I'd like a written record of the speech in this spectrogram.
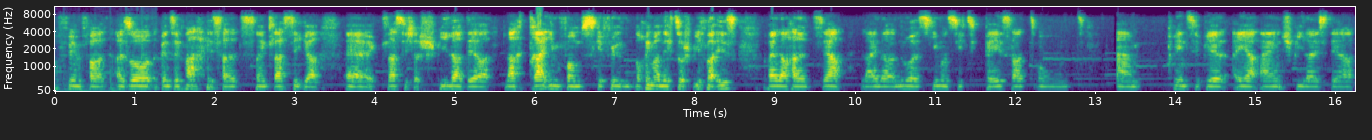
Auf jeden Fall. Also Benzema ist halt so ein Klassiker, äh, klassischer Spieler, der nach drei Informs gefühlt noch immer nicht so spielbar ist, weil er halt ja leider nur 77 Pace hat und ähm, prinzipiell eher ein Spieler ist, der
